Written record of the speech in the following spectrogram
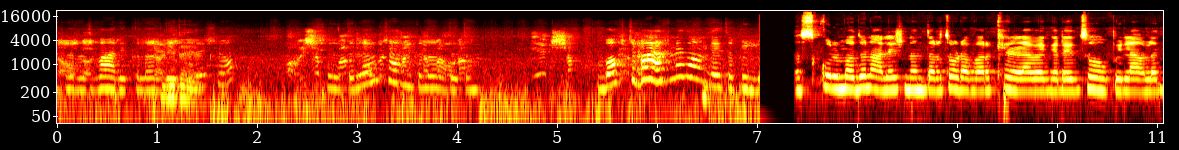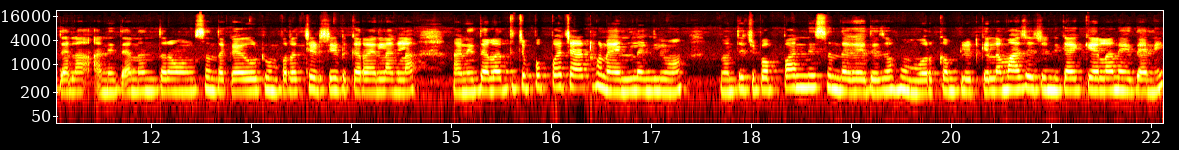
खरंच भारी कलर देतो. रे लय छान कलर देतो. बॉक्सच्या बाहेर नाही जाऊन द्यायचं पिल्लू. स्कूलमधून आल्याच्यानंतर नंतर थोडाफार खेळला वगैरे झोपी लावलं त्याला आणि त्यानंतर मग संध्याकाळी उठून परत चिडचिड करायला लागला आणि त्याला त्याच्या पप्पाची आठवण यायला लागली मग. मग त्याच्या पप्पांनी संध्याकाळी त्याचा होमवर्क कंप्लीट केला. माझ्याच्याने काय केला नाही त्याने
